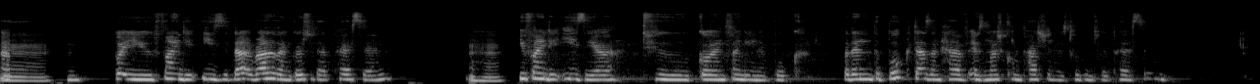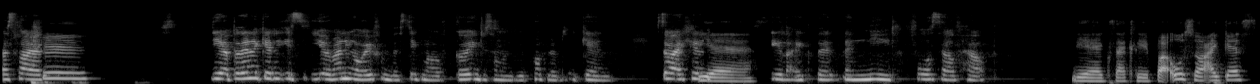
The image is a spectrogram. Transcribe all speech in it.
Mm, but you find it easy that rather than go to that person, mhm. you find it easier to go and find it in a book. But then the book doesn't have as much compassion as talking to a person. That's why, true yeah. But then again, it's you're running away from the stigma of going to someone with your problems again. So I can yeah see like the the need for self help. Yeah, exactly. But also, I guess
